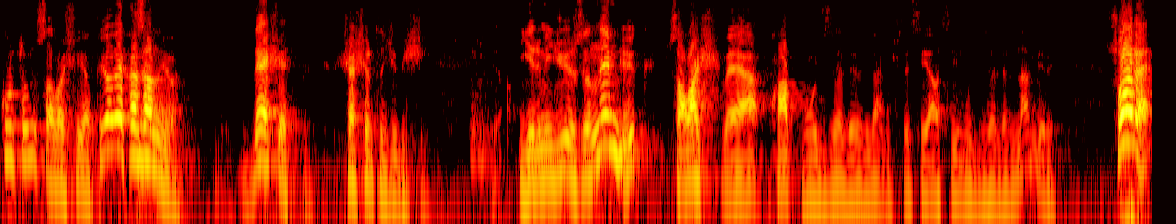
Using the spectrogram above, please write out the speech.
kurtuluş savaşı yapıyor ve kazanıyor. Dehşet, şaşırtıcı bir şey. 20. yüzyılın en büyük savaş veya harp mucizelerinden, işte siyasi mucizelerinden biri. Sonra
